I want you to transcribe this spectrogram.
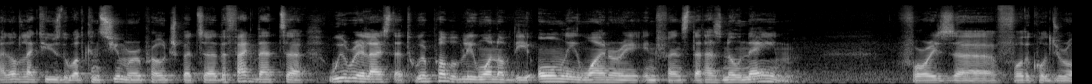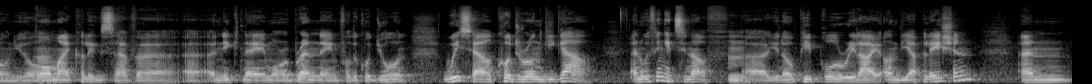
I don't like to use the word consumer approach, but uh, the fact that uh, we realize that we're probably one of the only winery in France that has no name for his uh, for the Côte du Rhône. You know, all my colleagues have a, a, a nickname or a brand name for the Côte du Rhône. We sell Côte du Rhône Guigal, and we think it's enough. Uh, you know, people rely on the appellation and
